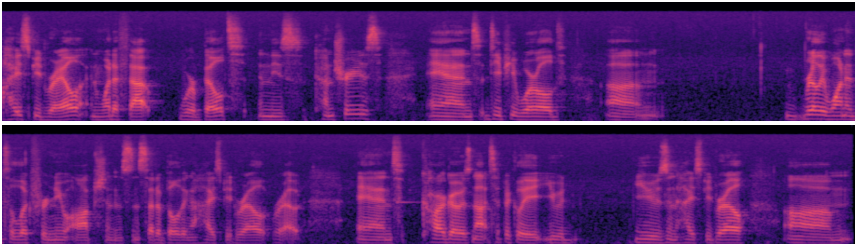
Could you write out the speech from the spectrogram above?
high-speed rail and what if that were built in these countries, and DP World um, really wanted to look for new options instead of building a high-speed rail route. And cargo is not typically you would use in high-speed rail. Um,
